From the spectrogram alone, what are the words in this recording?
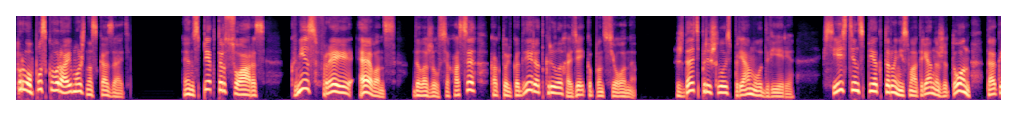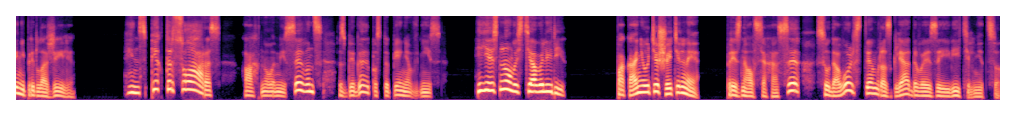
Пропуск в рай, можно сказать. «Инспектор Суарес, к мисс Фрей Эванс», — доложился Хосе, как только дверь открыла хозяйка пансиона. Ждать пришлось прямо у двери. Сесть инспектору, несмотря на жетон, так и не предложили. «Инспектор Суарес!» — ахнула мисс Эванс, сбегая по ступеням вниз. «Есть новости о Валерии?» «Пока неутешительные», — признался Хосе, с удовольствием разглядывая заявительницу.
